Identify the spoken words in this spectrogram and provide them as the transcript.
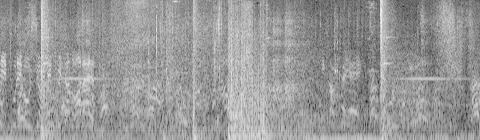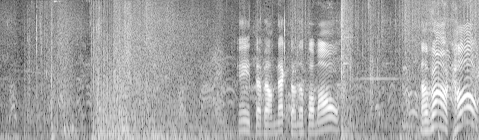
Défoulez-vous sur ces putains de rebelles Ils doivent payer Hey, tabarnak, t'en as pas mort? Ça va encore?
